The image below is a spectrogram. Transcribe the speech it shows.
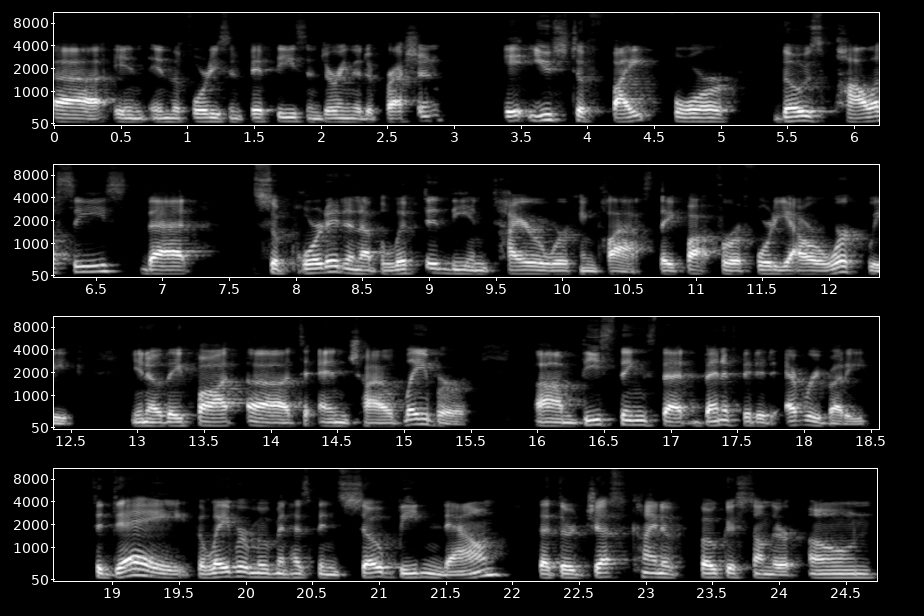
uh, in in the 40s and 50s and during the Depression, it used to fight for those policies that supported and uplifted the entire working class. They fought for a 40 hour work week. You know, they fought uh, to end child labor. Um, these things that benefited everybody. Today, the labor movement has been so beaten down that they're just kind of focused on their own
